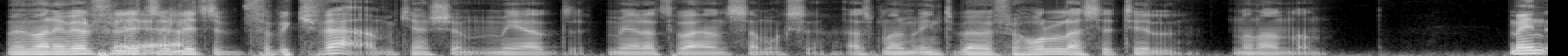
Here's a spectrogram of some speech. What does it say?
Men man är väl för lite, Eh. lite för bekväm kanske med, med att vara ensam också. Alltså man inte behöver förhålla sig till någon annan. Men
